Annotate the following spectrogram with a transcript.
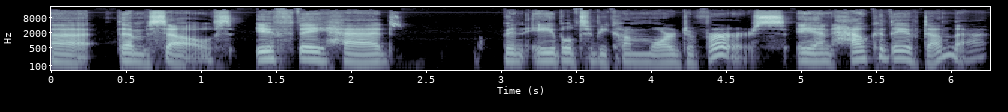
uh, themselves if they had been able to become more diverse? And how could they have done that?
